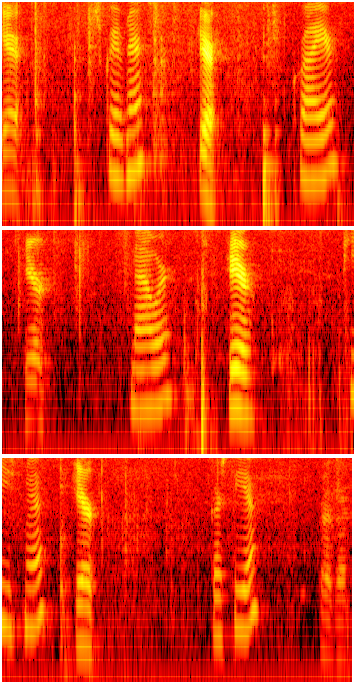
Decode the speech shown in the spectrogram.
Here. Scrivner. Here. Crier. Here. Mauer. Here. P. Smith. Here. Garcia. Present.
